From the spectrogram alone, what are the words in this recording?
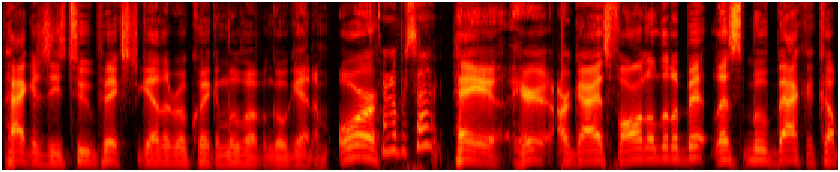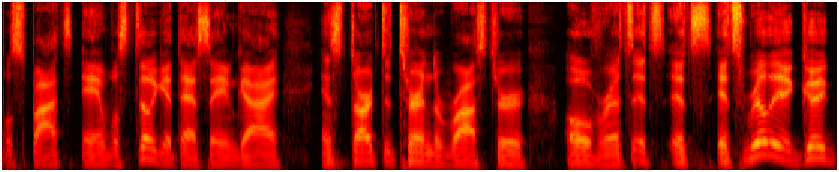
package these two picks together real quick and move up and go get them. Or 100%. hey, here our guy's falling a little bit. Let's move back a couple spots, and we'll still get that same guy and start to turn the roster over. It's it's it's it's really a good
